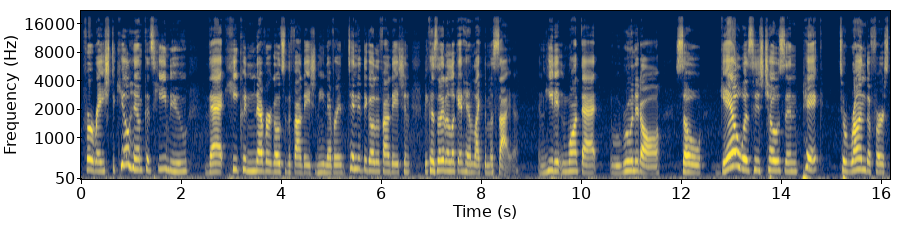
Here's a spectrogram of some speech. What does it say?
for Raych to kill him because he knew that he could never go to the foundation. He never intended to go to the foundation because they're going to look at him like the Messiah. And he didn't want that. It would ruin it all. So Gaal was his chosen pick to run the first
